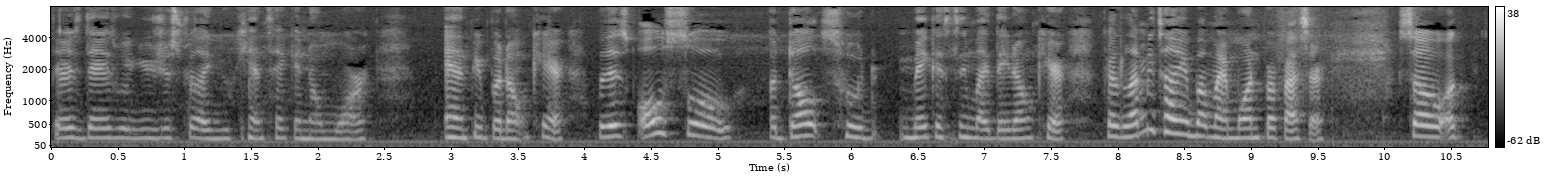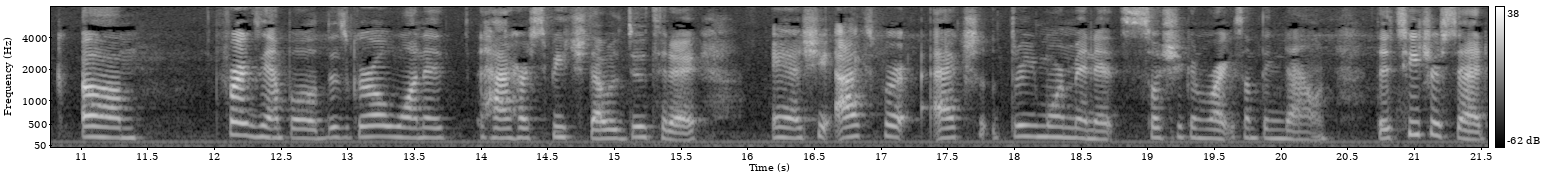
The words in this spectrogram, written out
There's days where you just feel like you can't take it no more and people don't care. But there's also adults who make it seem like they don't care. Because let me tell you about my one professor. So, uh, um, for example, this girl wanted had her speech that was due today, and she asked for actually three more minutes so she can write something down. The teacher said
